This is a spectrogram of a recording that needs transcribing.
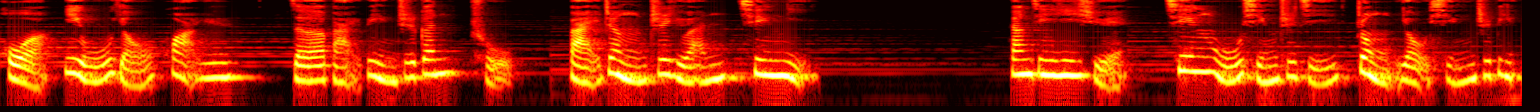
火亦无由化瘀，则百病之根除，百症之源清矣。当今医学轻无形之疾，重有形之病，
